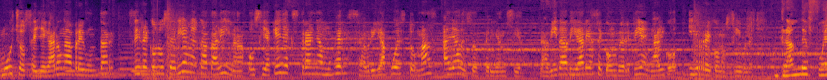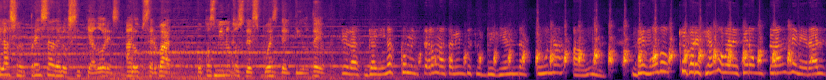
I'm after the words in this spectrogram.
Muchos se llegaron a preguntar si reconocerían a Catalina o si aquella extraña mujer se habría puesto más allá de su experiencia. La vida diaria se convertía en algo irreconocible. Grande fue la sorpresa de los sitiadores al observar pocos minutos después del tiroteo. Que las gallinas comenzaron a salir de sus viviendas una a una, de modo que parecían obedecer a un plan general.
